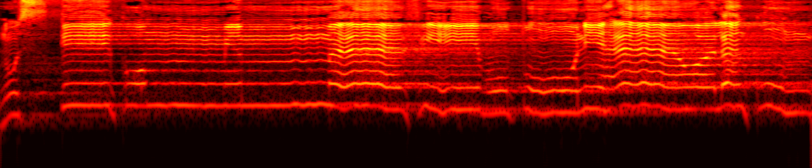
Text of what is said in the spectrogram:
نسقيكم مما في بطونها ولكم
